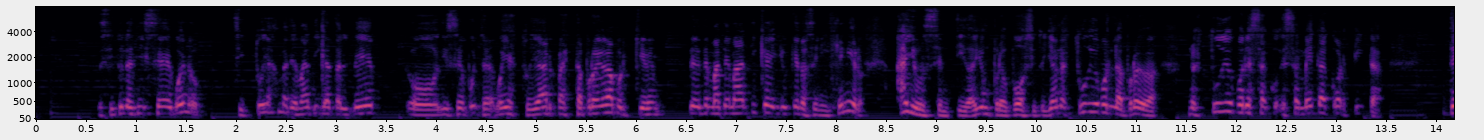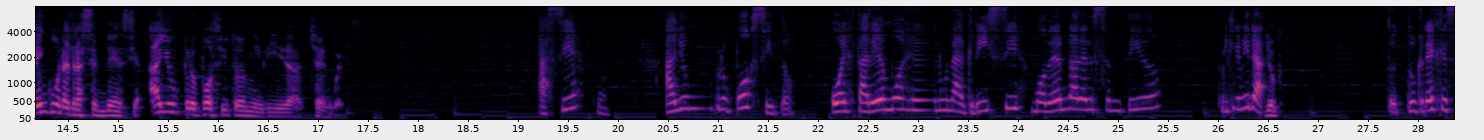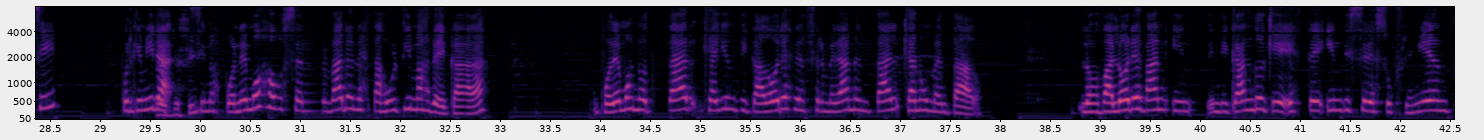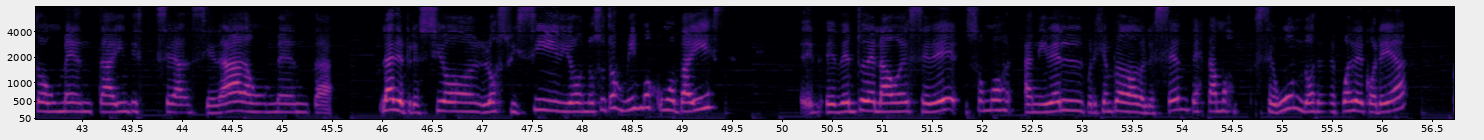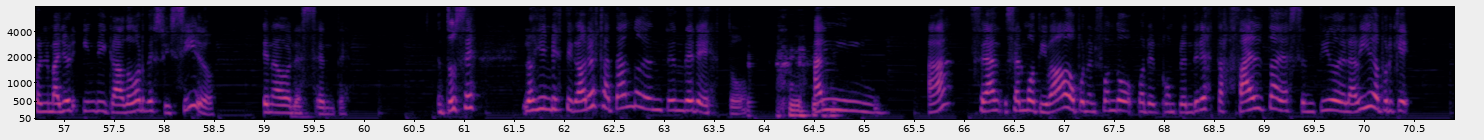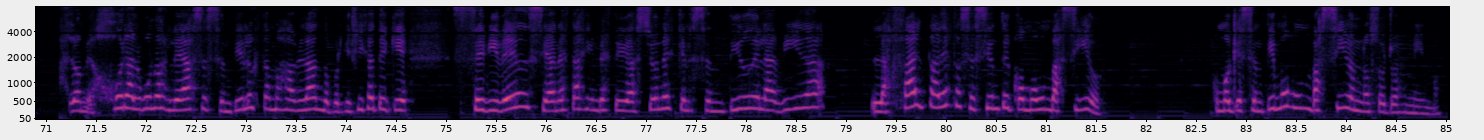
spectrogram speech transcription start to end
si tú les dices, bueno, si estudias matemática tal vez, o dice, pucha, voy a estudiar para esta prueba porque de matemática y yo quiero ser ingeniero. Hay un sentido, hay un propósito. Ya no estudio por la prueba, no estudio por esa, esa meta cortita. Tengo una trascendencia, hay un propósito en mi vida, Chenway. Así es, hay un propósito. ¿O estaremos en una crisis moderna del sentido? Porque mira, ¿tú, crees que sí? Porque mira, si nos ponemos a observar en estas últimas décadas, podemos notar que hay indicadores de enfermedad mental que han aumentado. Los valores van indicando que este índice de sufrimiento aumenta, índice de ansiedad aumenta, la depresión, los suicidios. Nosotros mismos como país, dentro de la OSD, somos a nivel, por ejemplo, de adolescentes, estamos segundos después de Corea con el mayor indicador de suicidio en adolescentes. Entonces, los investigadores tratando de entender esto ¿ah? se, han, motivado por el fondo por el comprender esta falta de sentido de la vida, porque a lo mejor a algunos le hace sentir lo que estamos hablando, porque fíjate que se evidencia en estas investigaciones que el sentido de la vida, la falta de esto se siente como un vacío, como que sentimos un vacío en nosotros mismos.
